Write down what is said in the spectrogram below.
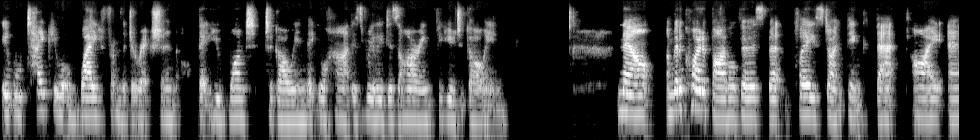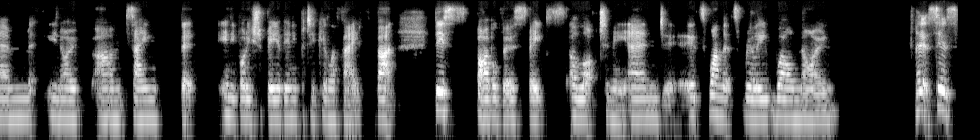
it will take you away from the direction that you want to go in, that your heart is really desiring for you to go in. Now, I'm going to quote a Bible verse, but please don't think that I am, you know, um, saying that anybody should be of any particular faith. But this Bible verse speaks a lot to me, and it's one that's really well known. And it says,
